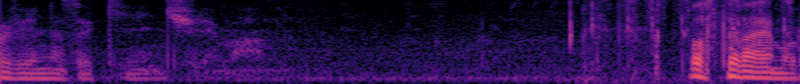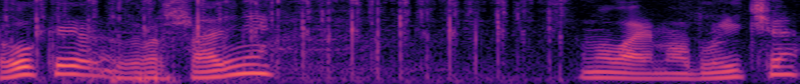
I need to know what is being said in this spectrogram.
Повільно закінчуємо. Простираємо руки, звершальні, вмиваємо обличчя.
